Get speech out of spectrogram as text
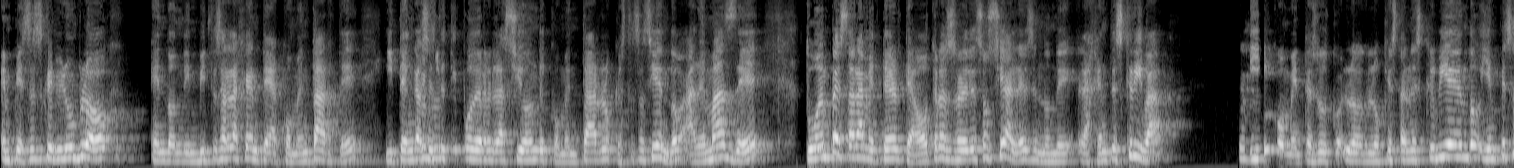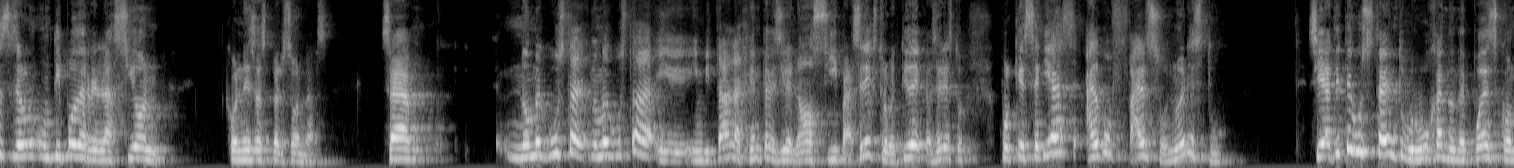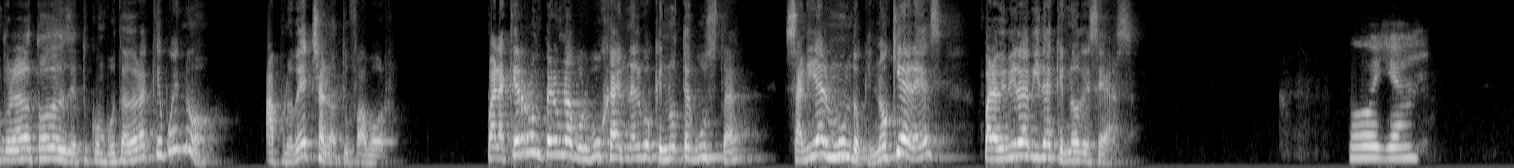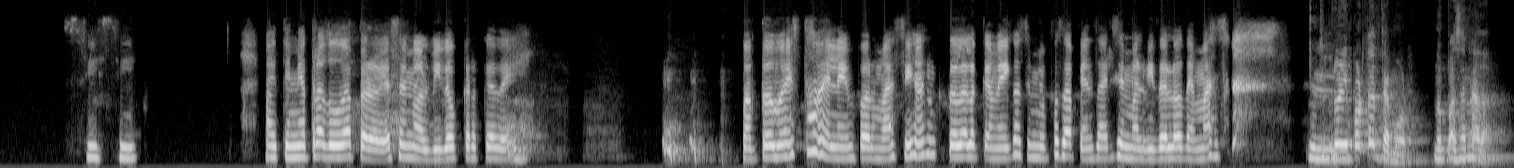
empieza a escribir un blog en donde invites a la gente a comentarte y tengas este tipo de relación de comentar lo que estás haciendo, además de tú empezar a meterte a otras redes sociales en donde la gente escriba y comentes lo, lo- lo que están escribiendo y empiezas a hacer un, un tipo de relación con esas personas. O sea, no me gusta, no me gusta eh, invitar a la gente a decir, no, sí, para ser extrovertida hay que hacer esto, porque serías algo falso, no eres tú. Si a ti te gusta estar en tu burbuja en donde puedes controlarlo todo desde tu computadora, qué bueno. Aprovechalo a tu favor. ¿Para qué romper una burbuja en algo que no te gusta? Salir al mundo que no quieres para vivir la vida que no deseas. Oh, ya. Sí, sí. Ay, tenía otra duda, pero ya se me olvidó, creo que de... con todo esto de la información, todo lo que me dijo, se me puso a pensar y se me olvidó lo demás. No es mm. importante, amor, no pasa nada.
